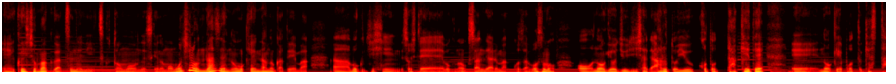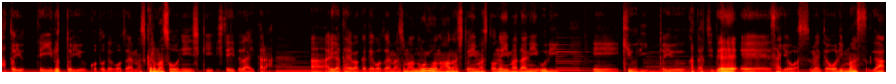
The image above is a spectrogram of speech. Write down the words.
えー、クエスチョンマークが常につくと思うんですけども、もちろんなぜ農系なのかといえば、あ僕自身、そして僕の奥さんであるマッコザボスも農業従事者であるということだけで、えー、農系ポッドキャスターと言っているということでございますから、まあそう認識していただいたらあありがたいわけでございます。まあ農業の話と言いますとね、未だに売り、えー、きゅうりという形で、えー、作業は進めておりますが、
